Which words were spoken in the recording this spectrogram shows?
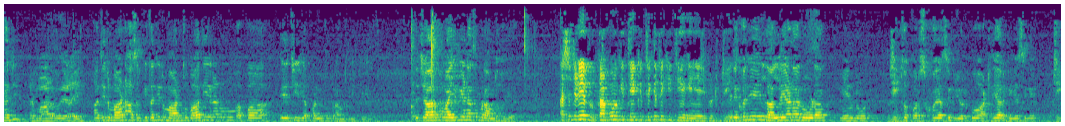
ਹਾਂਜੀ? ਰਿਮਾਂਡ ਵਗੈਰਾ ਜੀ। ਹਾਂਜੀ ਰਿਮਾਂਡ ਹਾਸਲ ਕੀਤਾ ਜੀ। ਰਿਮਾਂਡ ਤੋਂ ਬਾਅਦ ਹੀ ਇਹਨਾਂ ਨੂੰ ਆਪਾਂ ਇਹ ਚੀਜ਼ ਆਪਾਂ ਨੇ ਬਰਾਮਦ ਕੀਤੀ ਹੈ। ਤੇ ਚਾਰ ਮੋਬਾਈਲ ਵੀ ਇਹਨਾਂ ਕੋਲ ਬਰਾਮਦ ਹੋਏ ਆ। ਅੱਛਾ ਜਿਹੜੀਆਂ ਲੁੱਟਾਂ ਖੋਹਾਂ ਕੀਤੀਆਂ ਕਿੱਥੇ ਕਿੱਥੇ ਕੀਤੀਆਂ ਗਈਆਂ ਜੀ ਕੋਈ ਡਿਟੇਲ ਦੇਖੋ ਜੀ ਇਹ ਲਾਲੇਆਣਾ ਰੋਡ ਆ ਮੇਨ ਰੋਡ ਜੀ। ਉੱਥੋਂ ਪਰਸ ਖੋਇਆ ਸੀ ਬਜ਼ੁਰਗ ਕੋ 8000 ਰੁਪਏ ਸੀਗੇ। ਜੀ।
